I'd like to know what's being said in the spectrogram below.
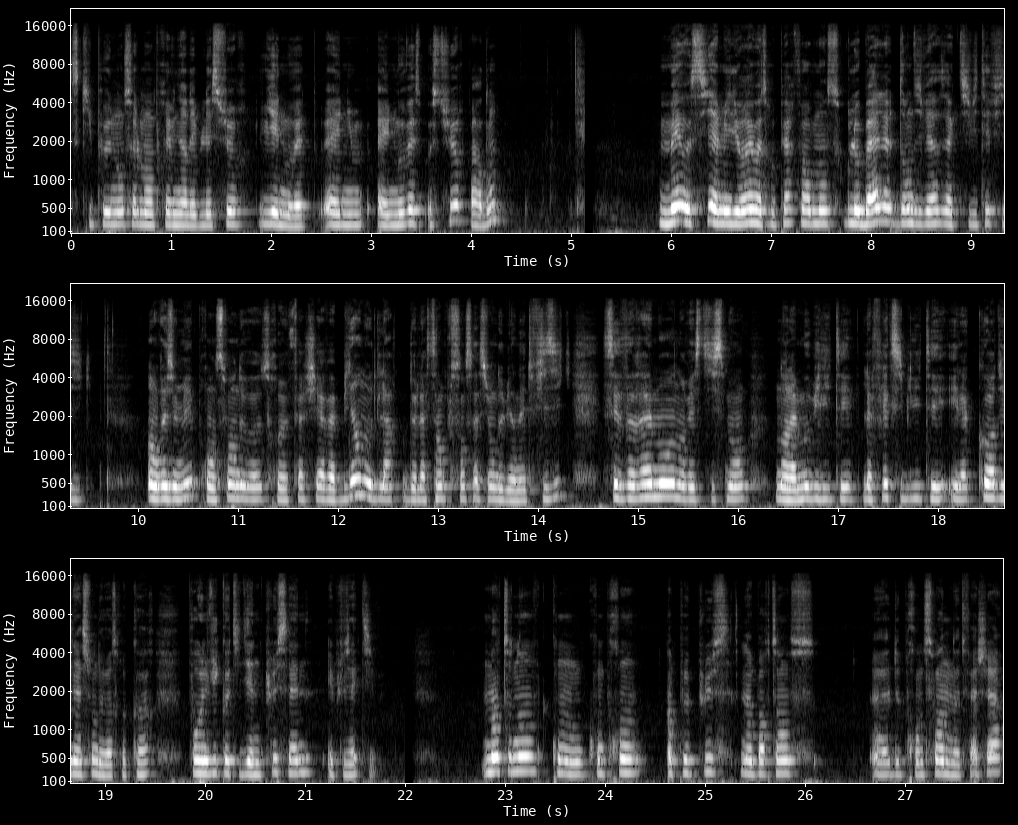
ce qui peut non seulement prévenir les blessures liées à une mauvaise, posture, pardon, mais aussi améliorer votre performance globale dans diverses activités physiques. En résumé, prendre soin de votre fascia va bien au-delà de la simple sensation de bien-être physique, c'est vraiment un investissement dans la mobilité, la flexibilité et la coordination de votre corps pour une vie quotidienne plus saine et plus active. Maintenant qu'on comprend un peu plus l'importance euh, de prendre soin de notre fascia,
